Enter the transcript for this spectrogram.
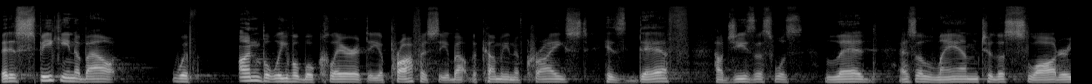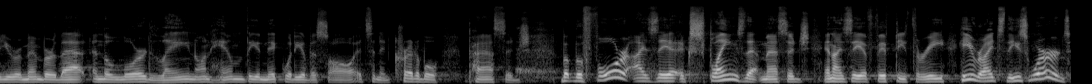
that is speaking about, with unbelievable clarity, a prophecy about the coming of Christ, his death, how Jesus was led as a lamb to the slaughter. You remember that, and the Lord laying on him the iniquity of us all. It's an incredible passage. But before Isaiah explains that message in Isaiah 53, he writes these words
